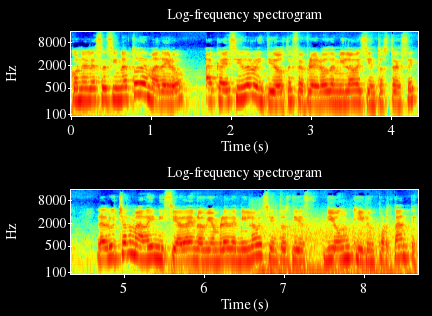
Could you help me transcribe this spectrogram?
Con el asesinato de Madero, acaecido el 22 de febrero de 1913, la lucha armada iniciada en noviembre de 1910 dio un giro importante.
